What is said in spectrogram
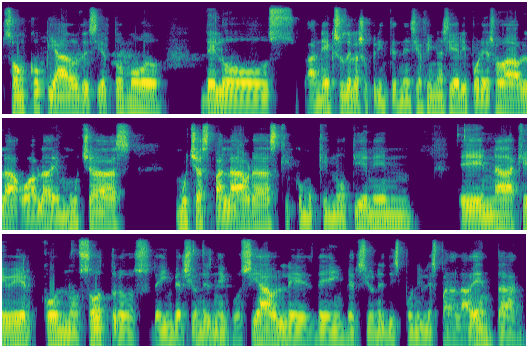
son copiados de cierto modo de los anexos de la superintendencia financiera y por eso habla o habla de muchas, muchas palabras que como que no tienen eh, nada que ver con nosotros, de inversiones negociables, de inversiones disponibles para la venta.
